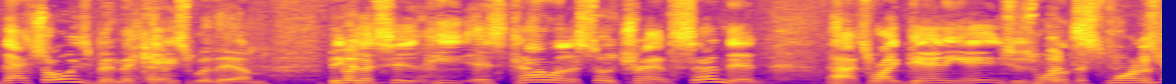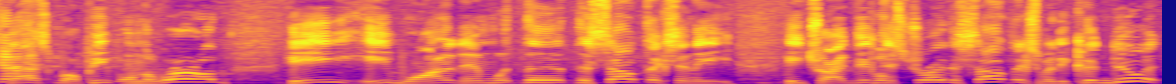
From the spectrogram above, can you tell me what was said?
That's always been the case with him because his, he, his talent is so transcendent. That's why Danny Ainge is one of the smartest gotta- basketball people in the world. He he wanted him with the, the Celtics, and he, he tried to destroy the Celtics, but he couldn't do it.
